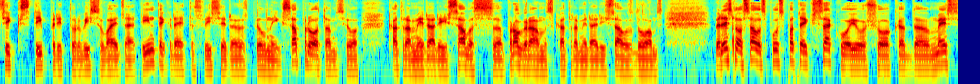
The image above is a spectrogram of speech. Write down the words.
cik stipri tur visu vajadzētu integrēt. Tas viss ir pilnīgi saprotams, jo katram ir arī savas eh, programmas, katram ir arī savas domas. Bet es no savas puses pateikšu sekojošo, kad eh, mēs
